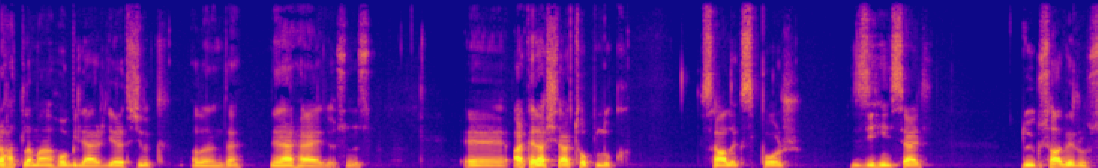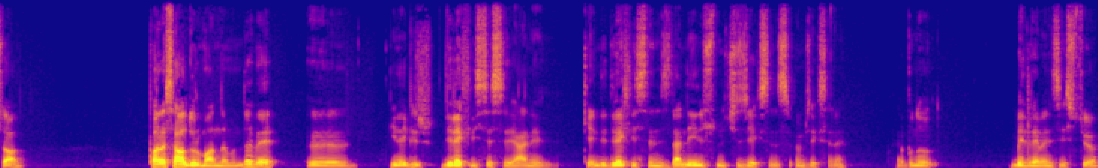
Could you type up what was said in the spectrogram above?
rahatlama, hobiler, yaratıcılık alanında neler hayal ediyorsunuz? Ee, arkadaşlar, topluluk, sağlık, spor, zihinsel, duygusal ve ruhsal, parasal durum anlamında ve e, yine bir dilek listesi yani kendi dilek listenizden neyin üstünü çizeceksiniz önümüzdeki sene. Bunu belirlemenizi istiyor.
